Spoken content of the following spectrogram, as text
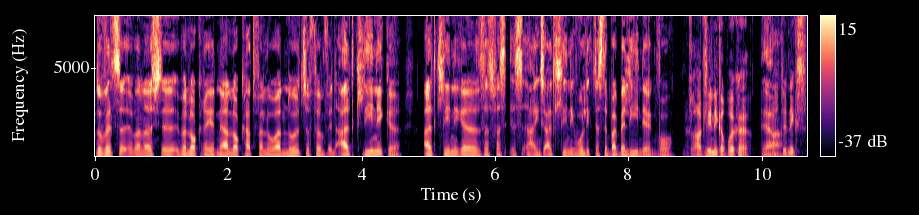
Du willst ja über, eine- über Lok reden, ja. Lok hat verloren 0 zu 5 in Altklinike. Altklinike, ist das, was ist eigentlich Altklinike? Wo liegt das denn? Bei Berlin irgendwo? Ja klar, Kliniker Brücke. Ja. Macht dir nix.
